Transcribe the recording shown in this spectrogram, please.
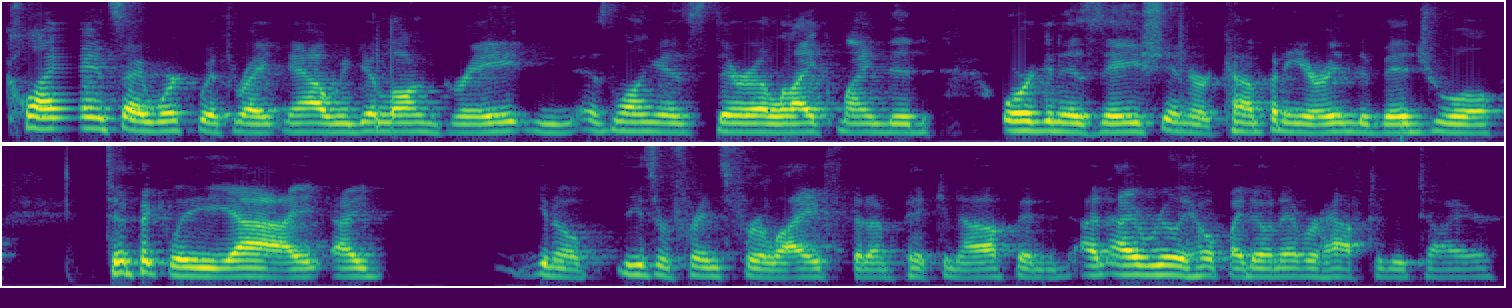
clients I work with right now, we get along great. And as long as they're a like-minded organization or company or individual, typically, yeah, I, I you know, these are friends for life that I'm picking up, and, and I really hope I don't ever have to retire.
